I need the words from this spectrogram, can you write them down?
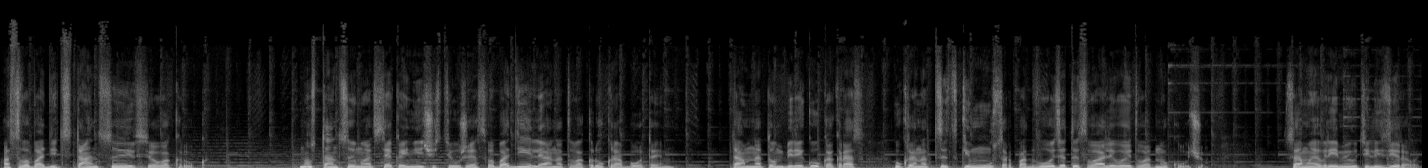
Освободить станцию и все вокруг. Ну, станцию мы от всякой нечисти уже освободили, а над вокруг работаем. Там, на том берегу, как раз укронацистский мусор подвозят и сваливают в одну кучу. Самое время утилизировать.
